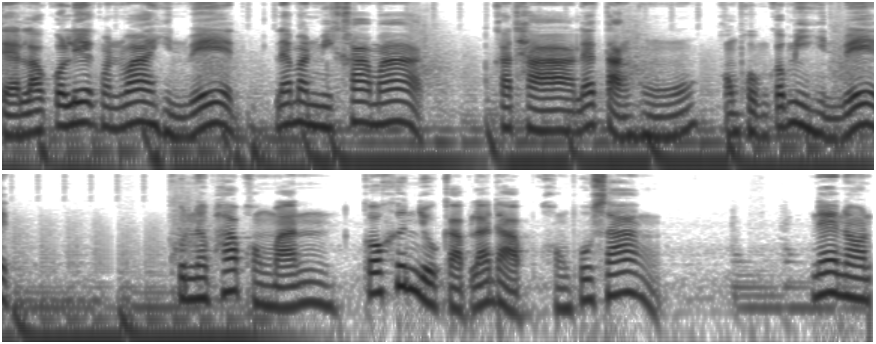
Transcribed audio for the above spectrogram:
แต่เราก็เรียกมันว่าหินเวท และมันมีค่ามาก คาถาและต่างหูของผมก็มีหินเวท คุณภาพของมันก็ขึ้นอยู่กับระดับของผู้สร้าง แน่นอน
